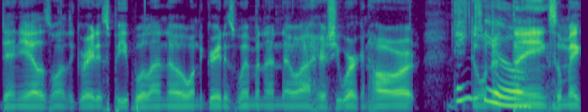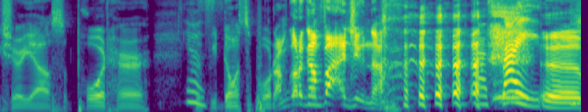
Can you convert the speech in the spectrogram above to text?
Danielle is one of the greatest people I know, one of the greatest women I know out here. She working hard. Thank She's doing you. her thing. So make sure y'all support her. Yes. If you don't support her, I'm gonna come find you. No. That's right. uh,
